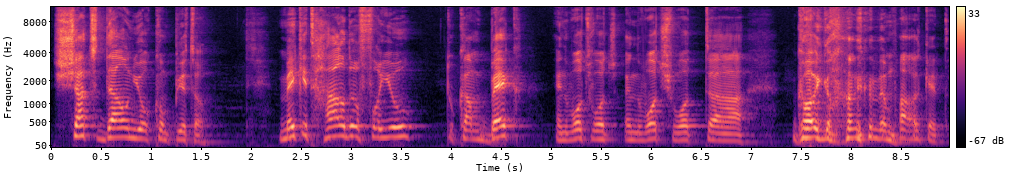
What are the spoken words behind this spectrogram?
Shut down your computer. Make it harder for you to come back and watch, watch and watch what uh, going on in the market.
